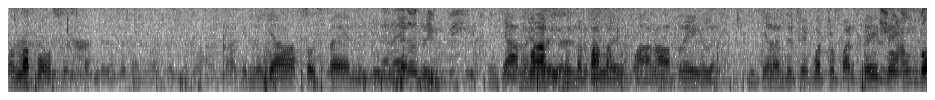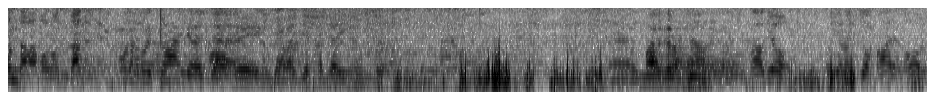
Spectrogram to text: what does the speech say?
Non la posso spendere secondo me. Ma che minchia sto spendendo? Minchia a marzo se ne parla io qua, no? Pregale. Minchia dando 3-4 partite. Sì, ma non conta la volontà delle squadre. Ma poi anche la gente. Eh, minchia vai a cambiare inizio. Eh, Ormai si bagnare, Claudio, vogliono giocare loro.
